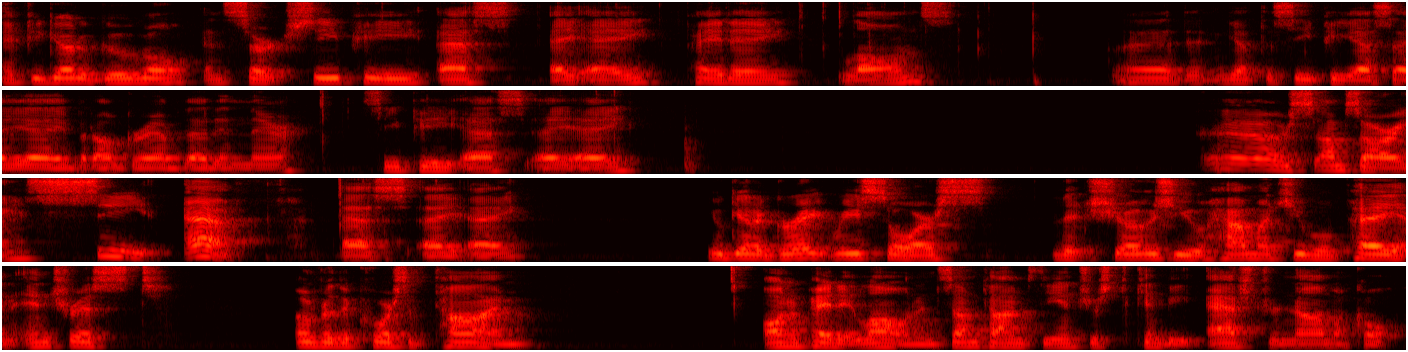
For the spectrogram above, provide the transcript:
If you go to Google and search CPSAA payday loans, I didn't get the CPSAA, but I'll grab that in there. CPSAA. Oh, I'm sorry, CFSAA. You'll get a great resource that shows you how much you will pay in interest over the course of time on a payday loan, and sometimes the interest can be astronomical.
